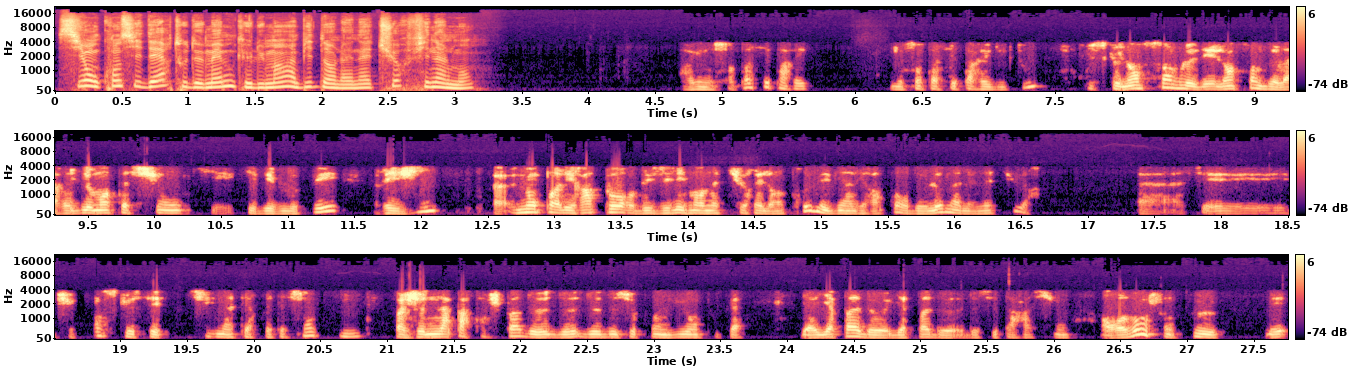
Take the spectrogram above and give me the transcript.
si on considère tout de même que l'humain habite dans la nature finalement? Ah, Ils ne sont pas séparés. Ils ne sont pas séparés du tout, puisque l'ensemble de la réglementation qui est, développée régit euh, non pas les rapports des éléments naturels entre eux, mais bien les rapports de l'homme à la nature. Euh, je pense que c'est une interprétation qui, je ne la partage pas de ce point de vue en tout cas. Il n'y a, pas, de, y a pas de, séparation. En revanche, on peut, mais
